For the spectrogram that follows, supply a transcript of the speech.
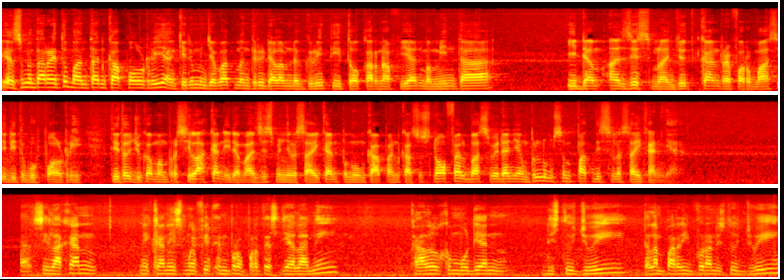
Ya, sementara itu mantan Kapolri yang kini menjabat Menteri Dalam Negeri Tito Karnavian meminta Idam Aziz melanjutkan reformasi di tubuh Polri. Tito juga mempersilahkan Idam Aziz menyelesaikan pengungkapan kasus novel Baswedan yang belum sempat diselesaikannya. Silakan mekanisme fit and proper test jalani. Kalau kemudian disetujui, dalam paripurna disetujui,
